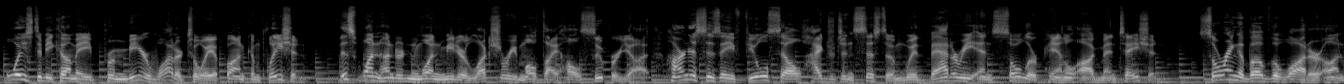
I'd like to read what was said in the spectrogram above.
poised to become a premier water toy upon completion. This 101-meter luxury multi-hull super yacht harnesses a fuel cell hydrogen system with battery and solar panel augmentation, soaring above the water on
